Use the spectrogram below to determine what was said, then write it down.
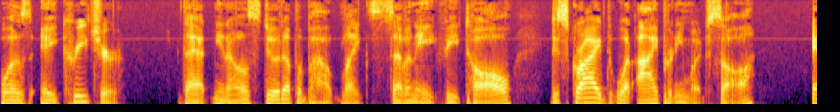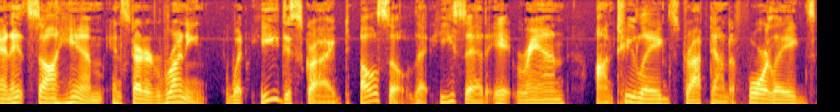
was a creature that, you know, stood up about like seven, eight feet tall, described what I pretty much saw, and it saw him and started running. What he described also that he said it ran on two legs, dropped down to four legs,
